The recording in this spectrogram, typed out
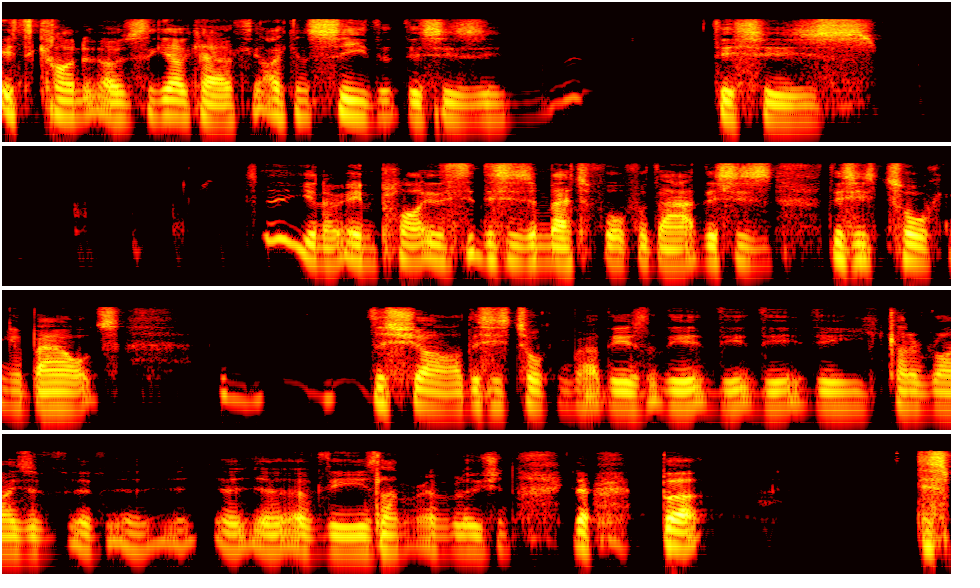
it's kind of I was thinking, okay, I can, see that this is this is you know imply this, this is a metaphor for that this is this is talking about the Shah. This is talking about the the the, the, the kind of rise of of, uh, of the Islamic Revolution. You know, but this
